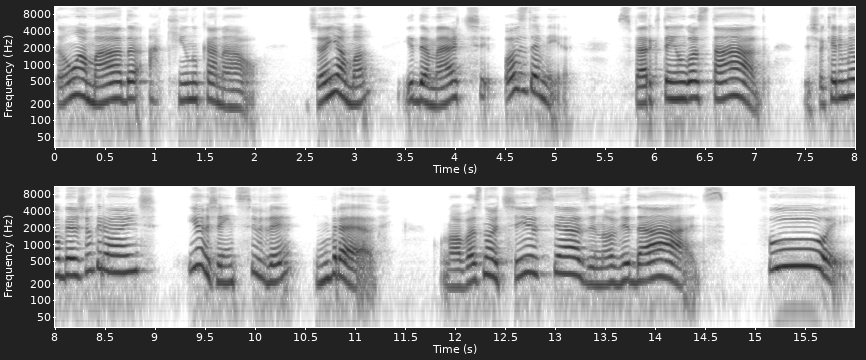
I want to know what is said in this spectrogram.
tão amada aqui no canal, Jan Yaman e Demet Osdemir. Espero que tenham gostado. Deixa aquele meu beijo grande e a gente se vê em breve com novas notícias e novidades. Fui!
